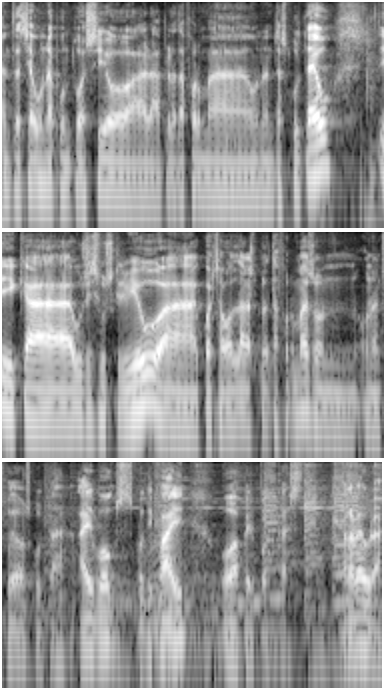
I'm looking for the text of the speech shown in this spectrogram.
ens deixeu una puntuació a la plataforma on ens escolteu i que us hi subscriviu a qualsevol de les plataformes on, on ens podeu escoltar, iVox, Spotify o Apple Podcast. A reveure!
